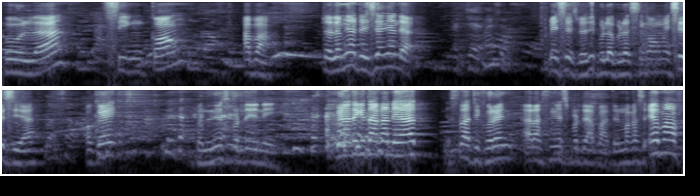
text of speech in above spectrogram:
bola, singkong, apa? Dalamnya ada isiannya enggak? Mesis, berarti bola-bola singkong mesis ya. Oke. Okay? Bentuknya seperti ini. Oke, nanti kita akan lihat setelah digoreng rasanya seperti apa? Terima kasih. Eh maaf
